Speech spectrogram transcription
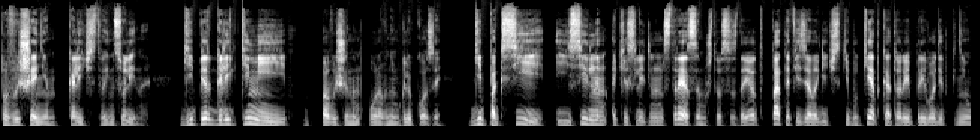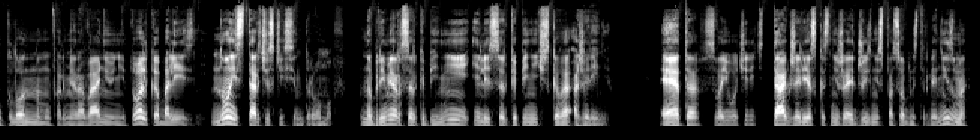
повышением количества инсулина, гипергликемией, повышенным уровнем глюкозы, гипоксией и сильным окислительным стрессом, что создает патофизиологический букет, который приводит к неуклонному формированию не только болезней, но и старческих синдромов, например, саркопении или саркопенического ожирения. Это, в свою очередь, также резко снижает жизнеспособность организма,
